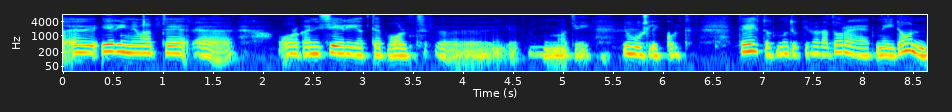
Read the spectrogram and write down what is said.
äh, erinevate äh, organiseerijate poolt äh, niimoodi juhuslikult tehtud, muidugi väga tore, et neid on,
